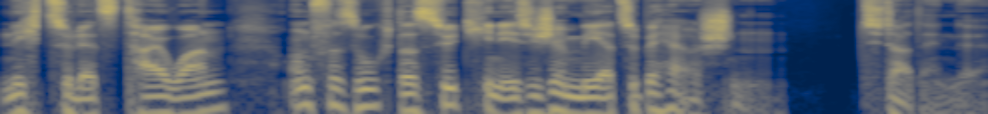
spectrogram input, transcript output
nicht zuletzt Taiwan, und versucht, das südchinesische Meer zu beherrschen. Zitat Ende.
